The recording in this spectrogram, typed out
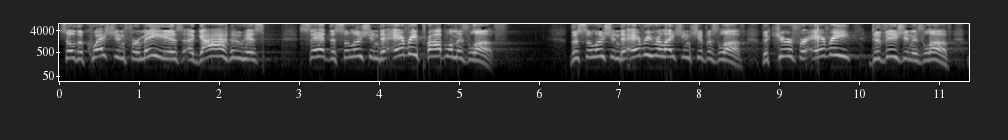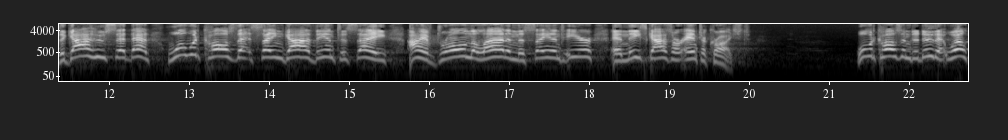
So the question for me is a guy who has said the solution to every problem is love. The solution to every relationship is love. The cure for every division is love. The guy who said that, what would cause that same guy then to say, I have drawn the line in the sand here and these guys are Antichrist? What would cause him to do that? Well,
